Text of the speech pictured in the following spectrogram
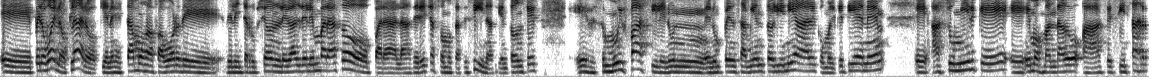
Eh, pero bueno, claro, quienes estamos a favor de, de la interrupción legal del embarazo, para las derechas somos asesinas y entonces es muy fácil en un, en un pensamiento lineal como el que tienen, eh, asumir que eh, hemos mandado a asesinar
